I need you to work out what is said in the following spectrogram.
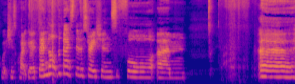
which is quite good. They're not the best illustrations for um, uh,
